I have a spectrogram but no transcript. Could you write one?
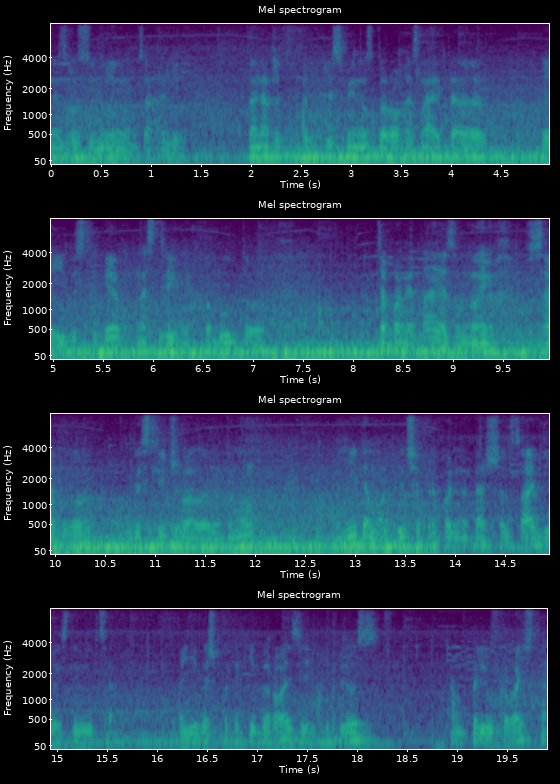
незрозумілим взагалі. У мене вже тут плюс-мінус дорога, знаєте, я її дослідив на стрімі, хто був, то це пам'ятає, зо мною все було досліджували тому їдемо. Тут ще прикольно те, що ззаді, ось дивіться, поїдеш по такій дорозі і плюс там пилюка, бачите?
